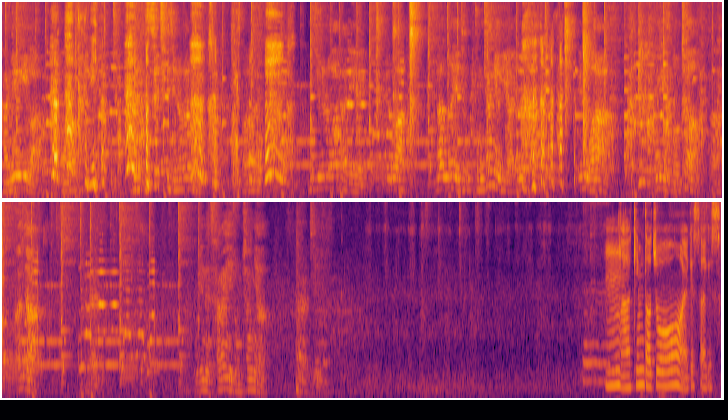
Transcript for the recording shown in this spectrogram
간이형이가 어? 아니야. 스치 지나가는. 어, 무슨 일로 와 빨리. 일로 와. 난 너의 종, 종착역이야. 일로 와. 일로 와. 여기서 멈춰. 어, 앉아. 그래. 우리는 사랑의 종착역. 알았지? 아, 김 더 줘. 알겠어, 알겠어.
